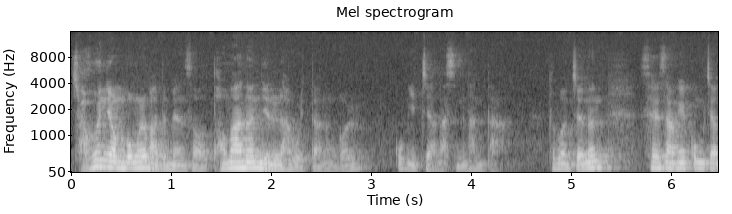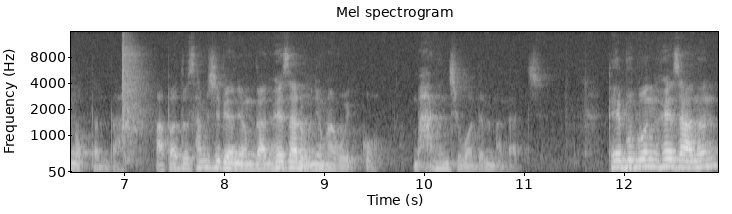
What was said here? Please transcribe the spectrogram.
적은 연봉을 받으면서 더 많은 일을 하고 있다는 걸 꼭 잊지 않았으면 한다. 두 번째는 세상에 공짜는 없단다. 아빠도 30여 년간 회사를 운영하고 있고 많은 직원들을 만났지. 대부분 회사는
